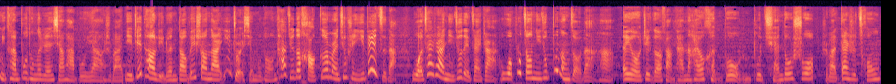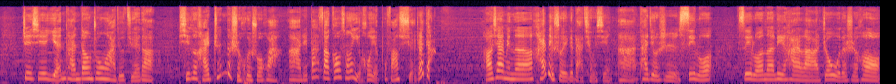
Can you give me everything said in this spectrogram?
你看，不同的人想法不一样，是吧？你这套理论到威少那儿一准行不通，他觉得好哥们儿就是一辈子的，我在这儿你就得在这儿，我不走你就不能走的哈。哎呦，这个访谈呢还有很多，我们不全都说，是吧？但是从这些言谈当中啊，就觉得。皮克还真的是会说话啊！这巴萨高层以后也不妨学着点儿。好，下面呢还得说一个大球星啊，他就是 C 罗。C 罗呢厉害了，周五的时候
